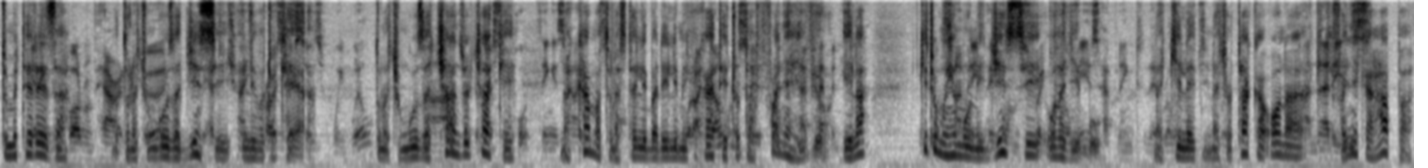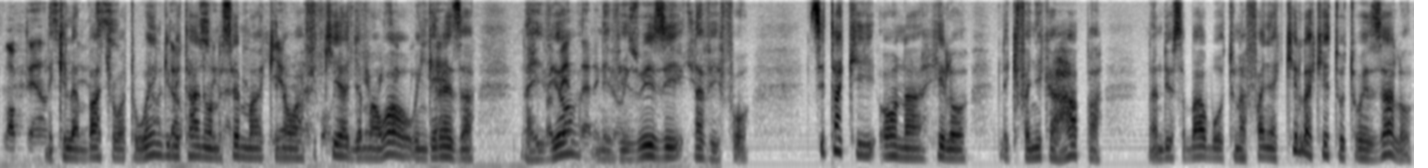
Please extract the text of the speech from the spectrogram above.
Tumeteleza na tunachunguza jinsi ilivyotokea. Tunachunguza chanzo chake, na kama tunastahili badili mikakati tutafanya hivyo, ila kitu muhimu ni jinsi unajibu, na kile ninachotaka ona kikifanyika hapa ni kile ambacho watu wengi mitaani wanasema kinawafikia jamaa wao Uingereza, na hivyo ni vizuizi na vifo. Sitaki ona hilo likifanyika hapa, na ndio sababu tunafanya kila kitu tuwezalo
